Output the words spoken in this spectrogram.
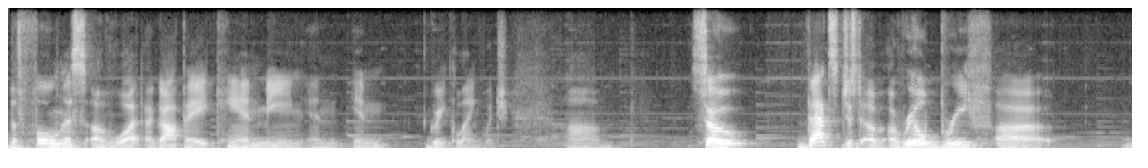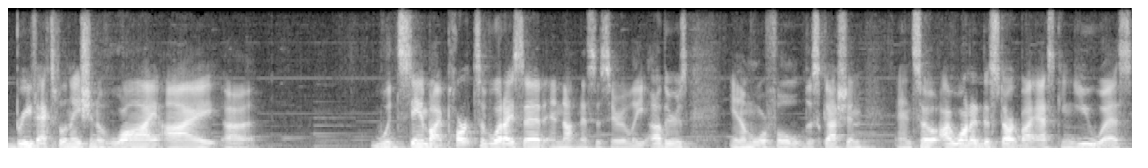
the fullness of what agape can mean in, in Greek language. Um, so that's just a, a real brief, uh, brief explanation of why I uh, would stand by parts of what I said and not necessarily others in a more full discussion. And so I wanted to start by asking you, Wes,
